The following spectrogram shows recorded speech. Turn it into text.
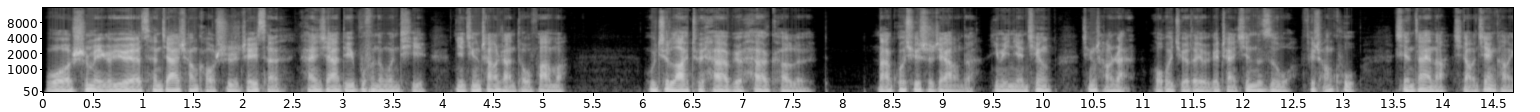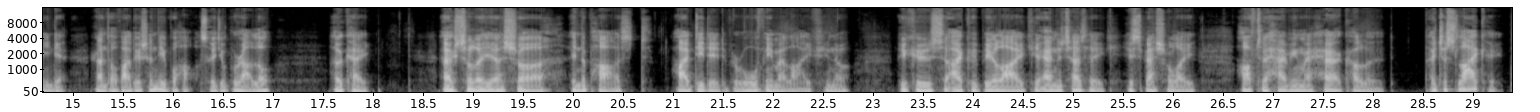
我是每个月参加一场考试，Jason。看一下第一部分的问题：你经常染头发吗？Would you like to have your hair colored？那过去是这样的，因为年轻，经常染，我会觉得有一个崭新的自我，非常酷。现在呢，想要健康一点，染头发对身体不好，所以就不染喽。Okay, actually, yeah, sure. In the past, I did it very often in my life, you know, because I could be like energetic, especially after having my hair colored. I just like it.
